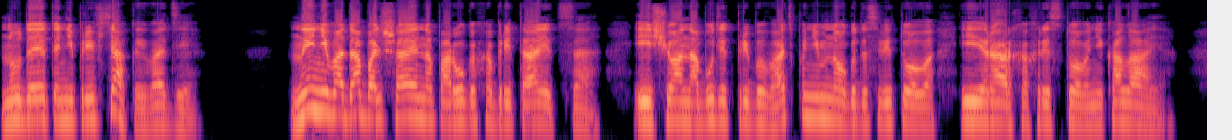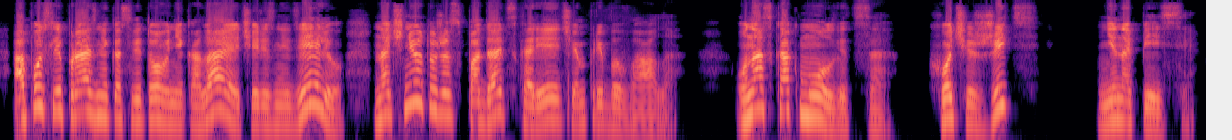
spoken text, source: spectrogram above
Ну да это не при всякой воде. Ныне вода большая на порогах обретается, и еще она будет пребывать понемногу до святого иерарха Христова Николая а после праздника Святого Николая через неделю начнет уже спадать скорее, чем пребывало. У нас как молвится, хочешь жить — не напейся. —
